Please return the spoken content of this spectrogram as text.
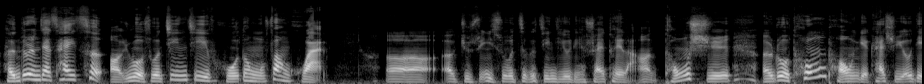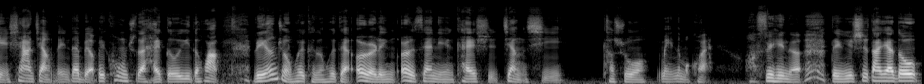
很多人在猜测啊，如果说经济活动放缓。呃呃，就是一说这个经济有点衰退了啊。同时，呃，若通膨也开始有点下降，等于代表被控制的还得意的话，联准会可能会在二零二三年开始降息。他说没那么快啊，所以呢，等于是大家都。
